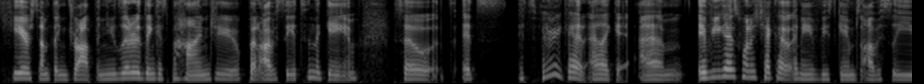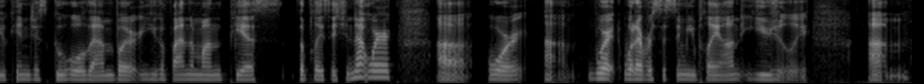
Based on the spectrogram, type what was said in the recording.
hear something drop and you literally think it's behind you, but obviously it's in the game. So it's, it's it's very good. I like it. Um, if you guys want to check out any of these games, obviously you can just Google them, but you can find them on PS, the PlayStation Network, uh, or um, whatever system you play on. Usually, um,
